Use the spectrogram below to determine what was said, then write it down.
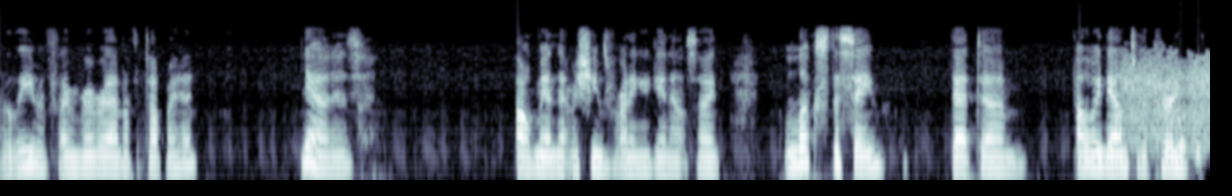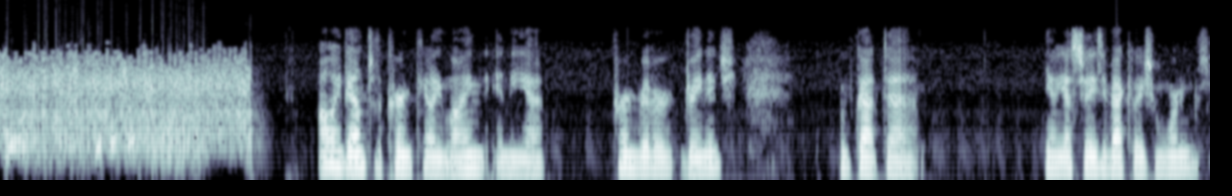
I believe, if I remember that off the top of my head. Yeah, it is. Oh man, that machine's running again outside. Looks the same. That, um, all the way down to the Kern, all the way down to the Kern County line in the uh, Kern River drainage. We've got, uh, you know, yesterday's evacuation warnings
